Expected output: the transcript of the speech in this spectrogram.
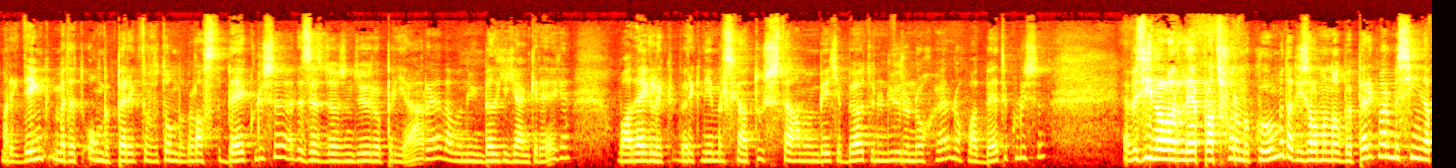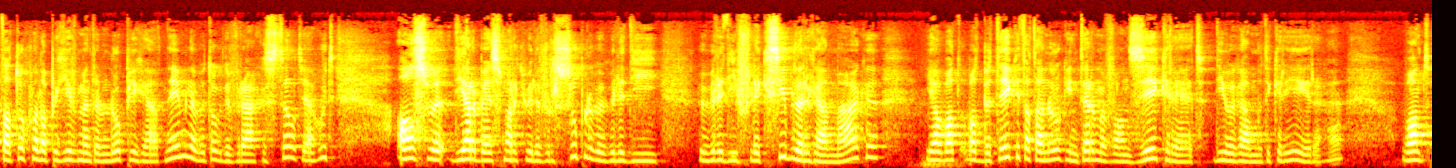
Maar ik denk met het onbeperkt of het onbelaste bijklussen, de 6000 euro per jaar dat we nu in België gaan krijgen, wat eigenlijk werknemers gaat toestaan om een beetje buiten hun uren nog, nog wat bij te klussen. En we zien allerlei platformen komen, dat is allemaal nog beperkt, maar misschien dat dat toch wel op een gegeven moment een loopje gaat nemen. We hebben toch de vraag gesteld, ja goed, als we die arbeidsmarkt willen versoepelen, we willen die, we willen die flexibeler gaan maken, ja, wat, wat betekent dat dan ook in termen van zekerheid die we gaan moeten creëren? Hè? Want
